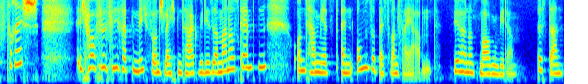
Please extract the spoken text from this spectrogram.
frisch. Ich hoffe, Sie hatten nicht so einen schlechten Tag wie dieser Mann aus Kempten und haben jetzt einen umso besseren Feierabend. Wir hören uns morgen wieder. Bis dann.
